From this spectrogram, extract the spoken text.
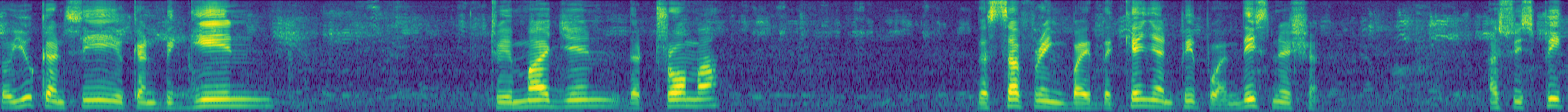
So you can see, you can begin to imagine the trauma, the suffering by the Kenyan people and this nation. As we speak,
